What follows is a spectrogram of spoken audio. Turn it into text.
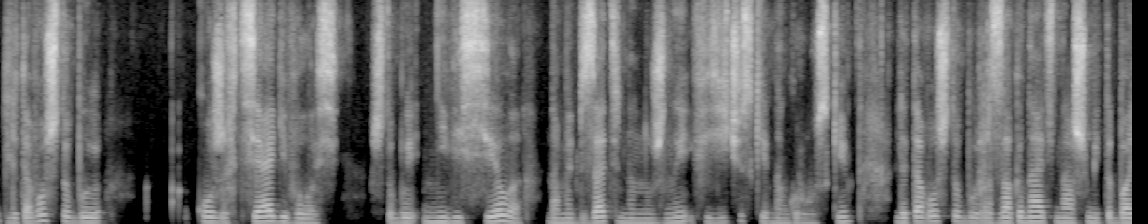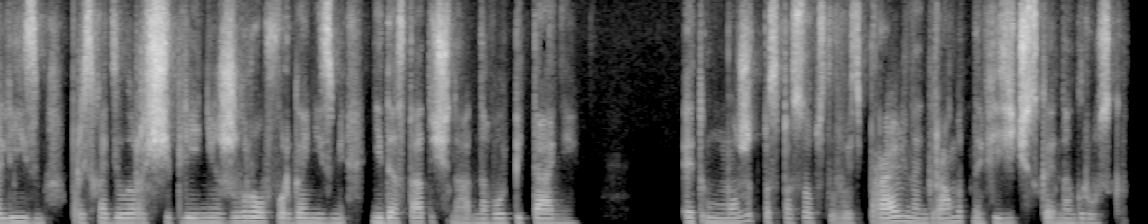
для того, чтобы кожа втягивалась, чтобы не висела, нам обязательно нужны физические нагрузки. Для того, чтобы разогнать наш метаболизм, происходило расщепление жиров в организме, недостаточно одного питания. Этому может поспособствовать правильная, грамотная физическая нагрузка.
